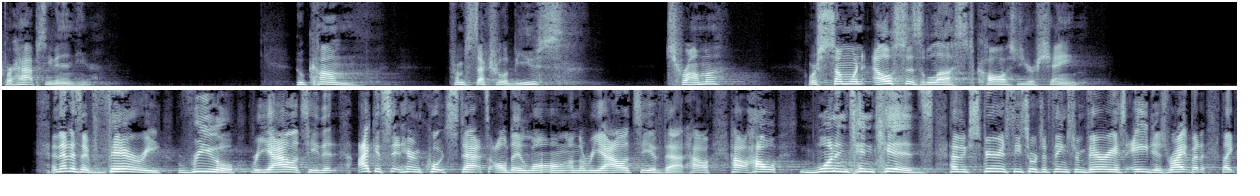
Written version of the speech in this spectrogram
perhaps even in here, who come from sexual abuse, trauma, or someone else's lust caused your shame. And that is a very real reality that I could sit here and quote stats all day long on the reality of that. How, how, how one in 10 kids have experienced these sorts of things from various ages, right? But like,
